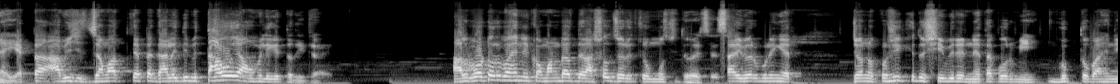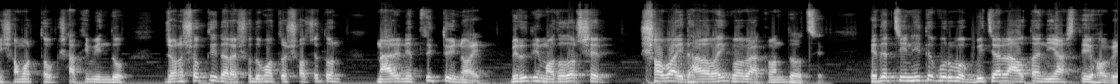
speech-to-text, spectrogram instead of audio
নাই। একটা আবিস জামাতকে একটা গালি দিবে, তাও আওয়ামী লীগেরটা দিতে হয়। আলবর্টর বাহিনীর কমান্ডারদের আসল চরিত্র উন্মোচিত হয়েছে। সাইবার বুলিং এর জন্য প্রশিক্ষিত শিবিরের নেতাকর্মী, গুপ্ত বাহিনী সমর্থক, সাথীবৃন্দ, জনশক্তি দ্বারা শুধুমাত্র সচেতন নারী নেতৃত্বই নয়, বিরোধী মতাদর্শের সবাই ধারাবাহিকভাবে আক্রান্ত হচ্ছে। এদের চিহ্নিতপূর্বক বিচারের আওতায় নিয়ে আসতেই হবে।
